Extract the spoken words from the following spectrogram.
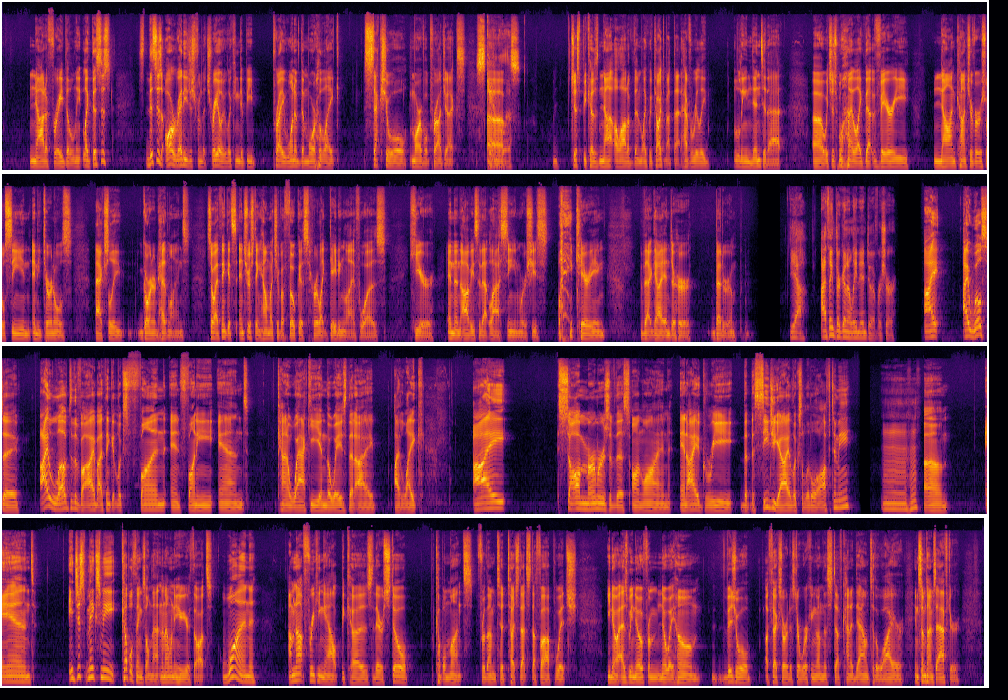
not afraid to lean like this is this is already just from the trailer looking to be probably one of the more like sexual Marvel projects uh, Scandalous. just because not a lot of them, like we've talked about that, have really leaned into that, uh, which is why like that very non-controversial scene in Eternals actually garnered headlines. So I think it's interesting how much of a focus her like dating life was here, and then obviously that last scene where she's like carrying that guy into her bedroom. yeah, I think they're going to lean into it for sure. I I will say I loved the vibe. I think it looks fun and funny and kind of wacky in the ways that I I like. I saw murmurs of this online and I agree that the CGI looks a little off to me. Mm-hmm. Um and it just makes me a couple things on that and then I want to hear your thoughts. One, I'm not freaking out because there's still a couple months for them to touch that stuff up, which, you know, as we know from No Way Home, visual effects artists are working on this stuff kind of down to the wire and sometimes after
